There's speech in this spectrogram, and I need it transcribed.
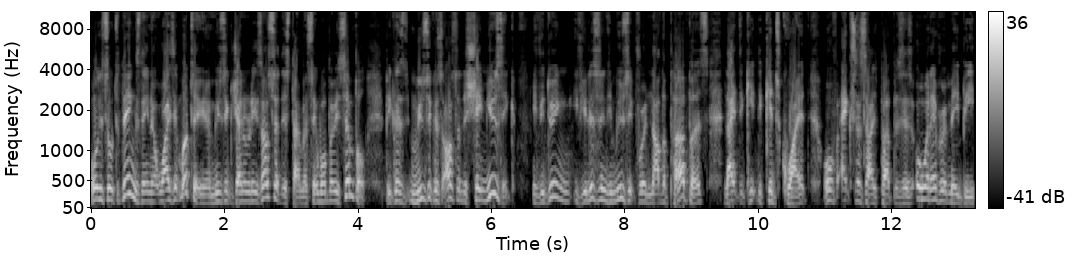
all these sorts of things. You know, why is it mutter? You know, music generally is also at this time. I say, well, very simple, because music is also the same music. If you're doing if you're listening to music for another purpose, like to keep the kids quiet, or for exercise purposes, or whatever it may be,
